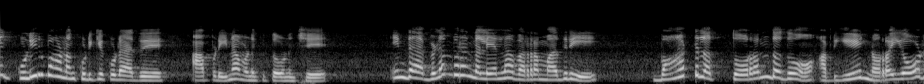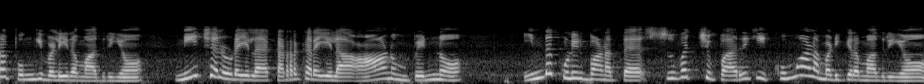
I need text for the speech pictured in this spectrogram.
ஏன் குளிர்பானம் குடிக்கக்கூடாது அப்படின்னு அவனுக்கு தோணுச்சு. இந்த விளம்பரங்கள் எல்லாம் வர்ற மாதிரி பாட்டிலை திறந்ததும் அப்படியே நுரையோட பொங்கி வழிகிற மாதிரியும் நீச்சல் உடையில கடற்கரையில் ஆணும் பெண்ணும் இந்த குளிர்பானத்தை சுவைச்சு பருகி கும்மாளம் அடிக்கிற மாதிரியும்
